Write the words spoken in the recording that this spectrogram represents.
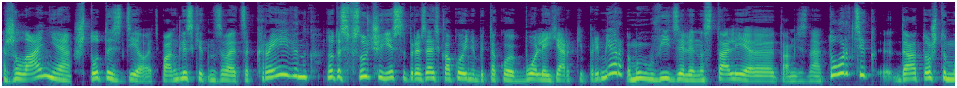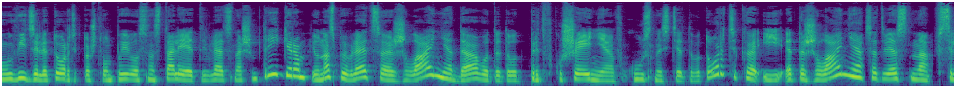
желание что-то сделать. По-английски это называется craving. Ну, то есть в случае, если взять какой-нибудь такой более яркий пример, мы увидели на столе, э, там, не знаю, тортик, да, то, что мы увидели тортик, то, что он появился на столе, это является нашим триггером, и у нас появляется желание, да, вот это вот предвкушение вкусности этого тортика, и это желание, соответственно, вслед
